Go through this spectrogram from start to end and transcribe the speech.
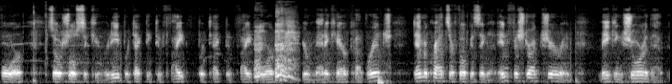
for social security, protecting to fight, protect and fight for your Medicare coverage. Democrats are focusing on infrastructure and making sure that we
